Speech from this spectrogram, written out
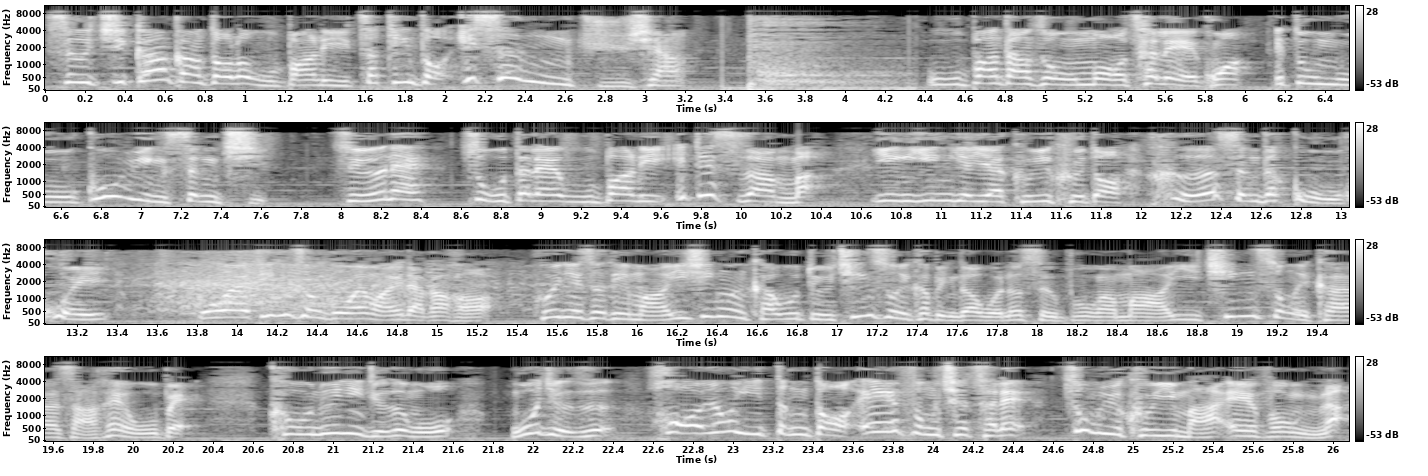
手机刚刚到了河浜里，只听到一声巨响，河浜当中冒出蓝光，一朵蘑菇云升起。随后呢，坐得来河浜里一点事也没，隐隐约约可以看到河神的骨灰。各位听众，各位网友，大家好，欢迎收听网易新闻客户端轻松一刻频道为侬首播的网易轻松一刻上海话版。可男人就是我，我就是好容易等到 iPhone 七出来，终于可以买 iPhone 五了，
